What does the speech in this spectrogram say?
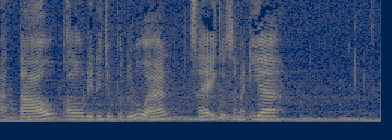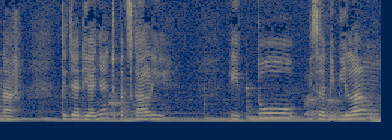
Atau kalau D dijemput duluan, saya ikut sama dia. Nah, kejadiannya cepat sekali. Itu bisa dibilang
